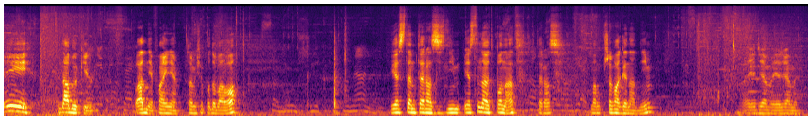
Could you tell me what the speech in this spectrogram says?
I double kill. Ładnie, fajnie, to mi się podobało. Jestem teraz z nim, jestem nawet ponad, teraz mam przewagę nad nim. No, jedziemy, jedziemy.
